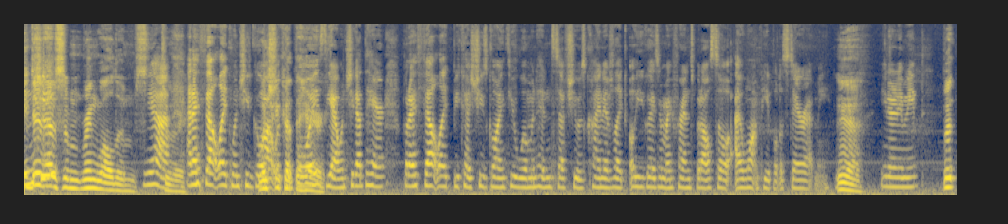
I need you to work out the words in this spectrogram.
Didn't did she? have some Ringwaldums Yeah, to her. and I felt like when she'd go When out she with the the boys, yeah, when she got the hair. But I felt like because she's going through womanhood and stuff, she was kind of like, "Oh, you guys are my friends," but also I want people to stare at me. Yeah. You know what I mean? But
